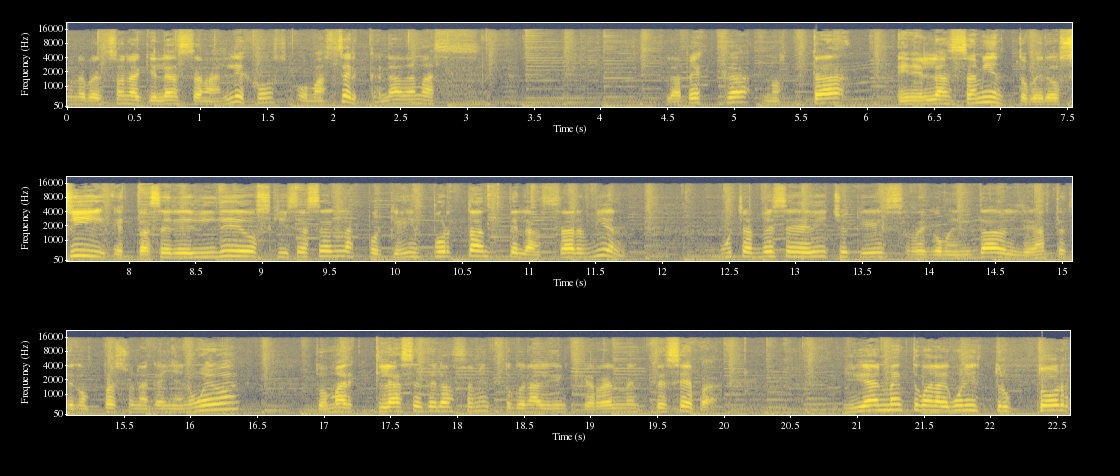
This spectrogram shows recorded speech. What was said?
una persona que lanza más lejos o más cerca, nada más. La pesca no está en el lanzamiento, pero sí esta serie de videos quise hacerlas porque es importante lanzar bien. Muchas veces he dicho que es recomendable antes de comprarse una caña nueva tomar clases de lanzamiento con alguien que realmente sepa. Idealmente con algún instructor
